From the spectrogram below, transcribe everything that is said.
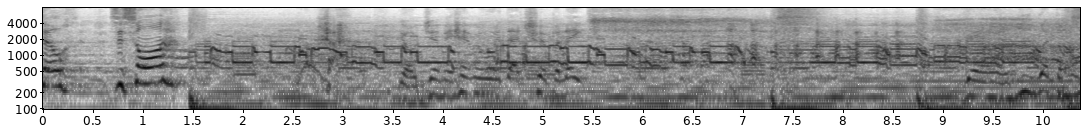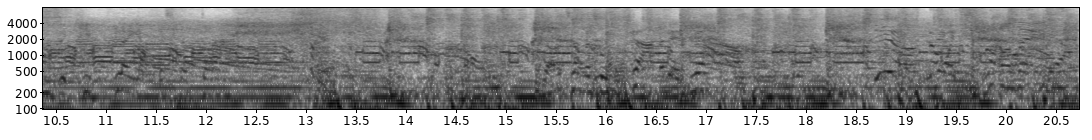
this on? Yo, Jimmy, hit me with that Triple H. yeah, you let the music keep playing, Mr. Don. Yo, tell me whose time it is now. You don't know it's Triple H. Yo,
